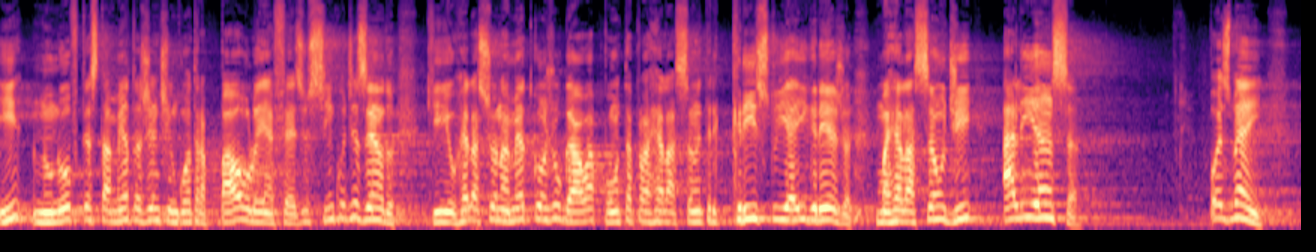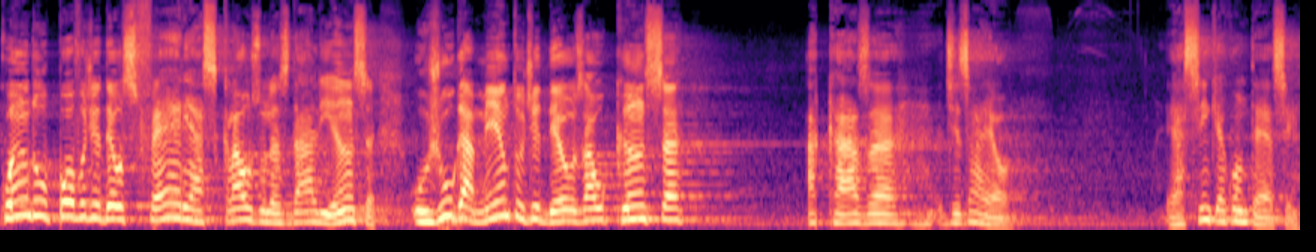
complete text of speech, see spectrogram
e no Novo Testamento a gente encontra Paulo em Efésios 5 dizendo que o relacionamento conjugal aponta para a relação entre Cristo e a igreja, uma relação de aliança. Pois bem, quando o povo de Deus fere as cláusulas da aliança, o julgamento de Deus alcança a casa de Israel. É assim que acontece.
